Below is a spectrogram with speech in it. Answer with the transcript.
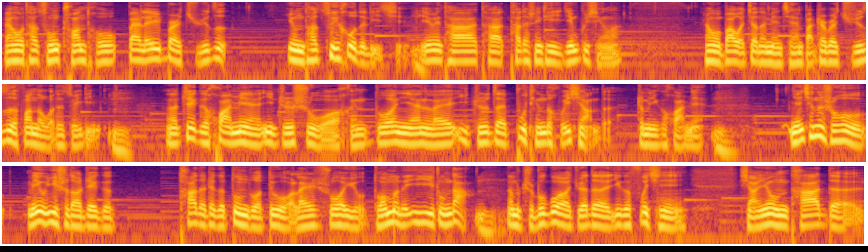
然后他从床头掰了一半橘子，用他最后的力气，因为他他他的身体已经不行了，然后把我叫到面前，把这瓣橘子放到我的嘴里面，嗯，那这个画面一直是我很多年来一直在不停的回想的这么一个画面，嗯，年轻的时候没有意识到这个。他的这个动作对我来说有多么的意义重大，嗯，那么只不过觉得一个父亲想用他的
